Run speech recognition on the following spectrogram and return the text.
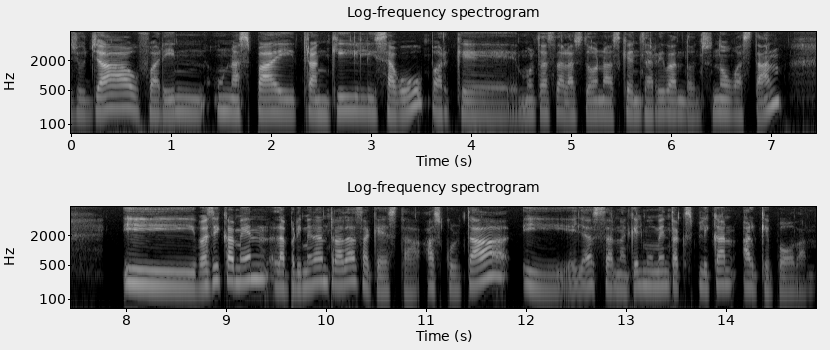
jutjar, oferint un espai tranquil i segur, perquè moltes de les dones que ens arriben doncs, no ho estan. I, bàsicament, la primera entrada és aquesta, escoltar i elles en aquell moment expliquen el que poden.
